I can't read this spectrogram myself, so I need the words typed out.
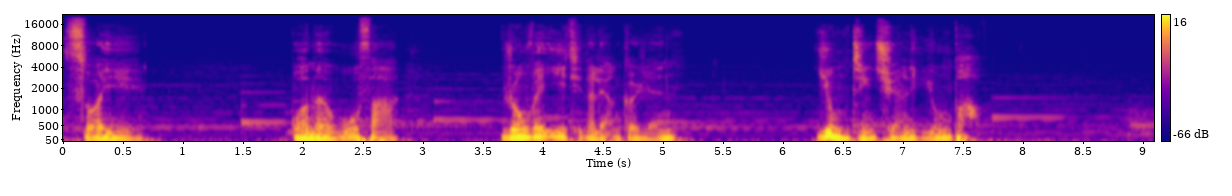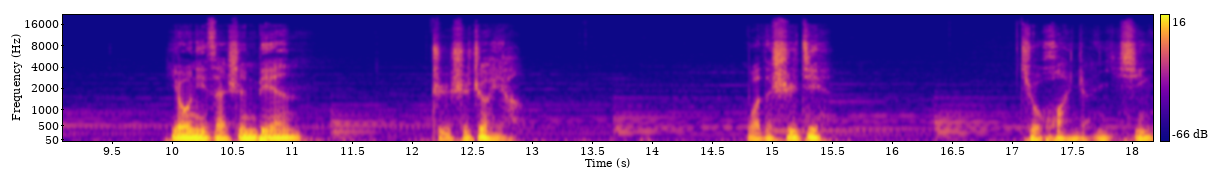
所以。我们无法融为一体的两个人，用尽全力拥抱。有你在身边，只是这样，我的世界就焕然一新。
